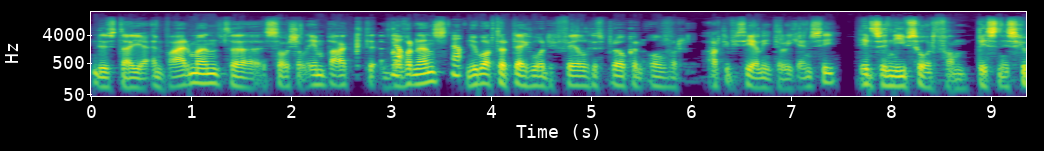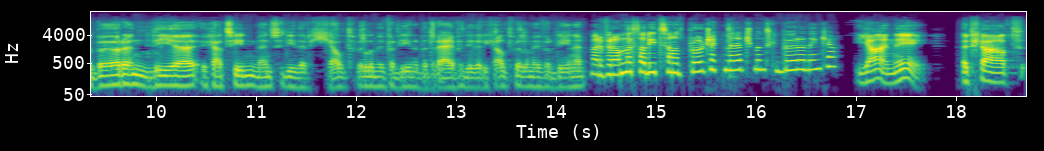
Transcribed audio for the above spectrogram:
dus dat je environment, uh, social impact, governance. Nu wordt er tegenwoordig veel gesproken over artificiële intelligentie. Dit is een nieuw soort van business gebeuren die je gaat zien. Mensen die er geld willen mee verdienen, bedrijven die er geld willen mee verdienen. Maar verandert dat iets aan het projectmanagement gebeuren, denk je? Ja en nee. Het gaat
